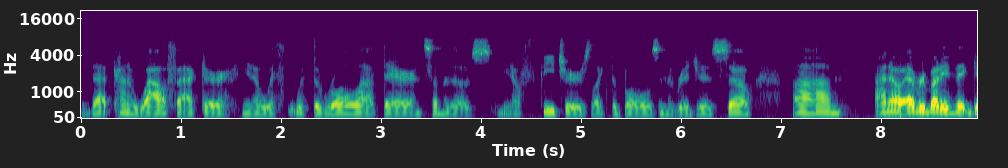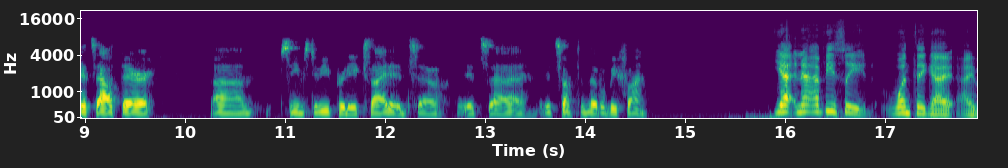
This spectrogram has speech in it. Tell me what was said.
that kind of wow factor, you know, with with the roll out there and some of those, you know, features like the bowls and the ridges. So um, I know everybody that gets out there um, seems to be pretty excited. So it's uh, it's something that'll be fun. Yeah, and obviously, one thing I, I,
